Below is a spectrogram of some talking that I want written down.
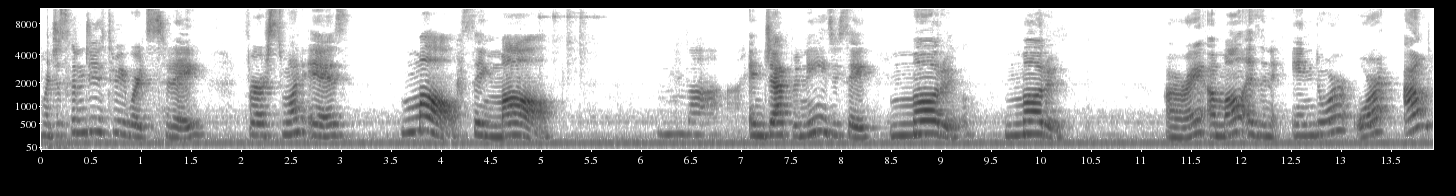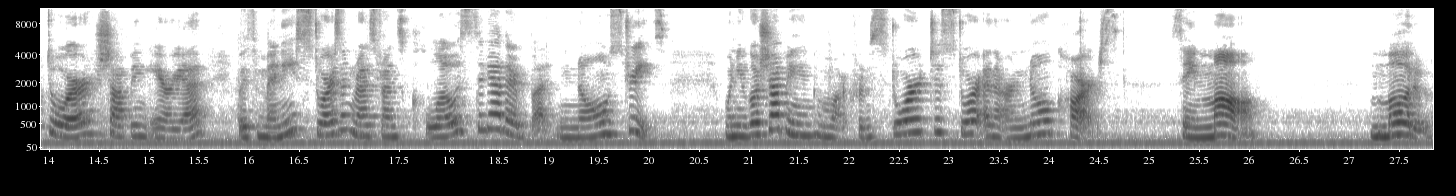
We're just gonna do three words today. First one is mall. Say mall. Ma. In Japanese, you say moru. Moru. All right, a mall is an indoor or outdoor shopping area with many stores and restaurants close together but no streets. When you go shopping, you can walk from store to store and there are no cars. Say mall. Moru.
